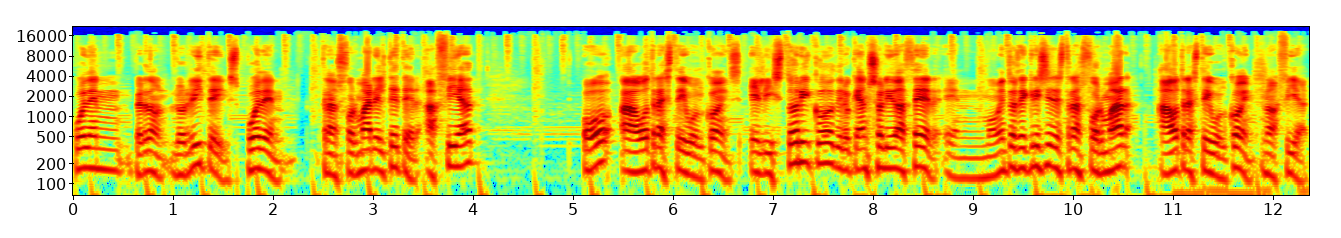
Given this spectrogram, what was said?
pueden, perdón, los retails pueden transformar el Tether a fiat o a otra stablecoins. El histórico de lo que han solido hacer en momentos de crisis es transformar a otra stablecoin, no a fiat.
